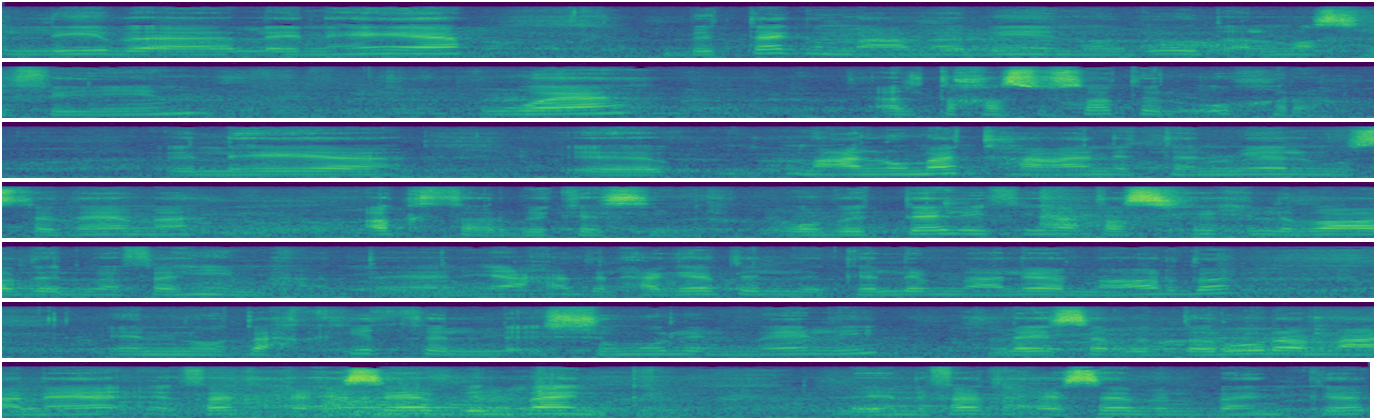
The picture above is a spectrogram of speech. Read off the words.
ليه بقى؟ لأن هي بتجمع ما بين وجود المصرفيين والتخصصات الأخرى اللي هي آه، معلوماتها عن التنمية المستدامة أكثر بكثير وبالتالي فيها تصحيح لبعض المفاهيم حتى. يعني أحد الحاجات اللي اتكلمنا عليها النهاردة إنه تحقيق الشمول المالي ليس بالضرورة معناه فتح حساب بالبنك لأن فتح حساب البنك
